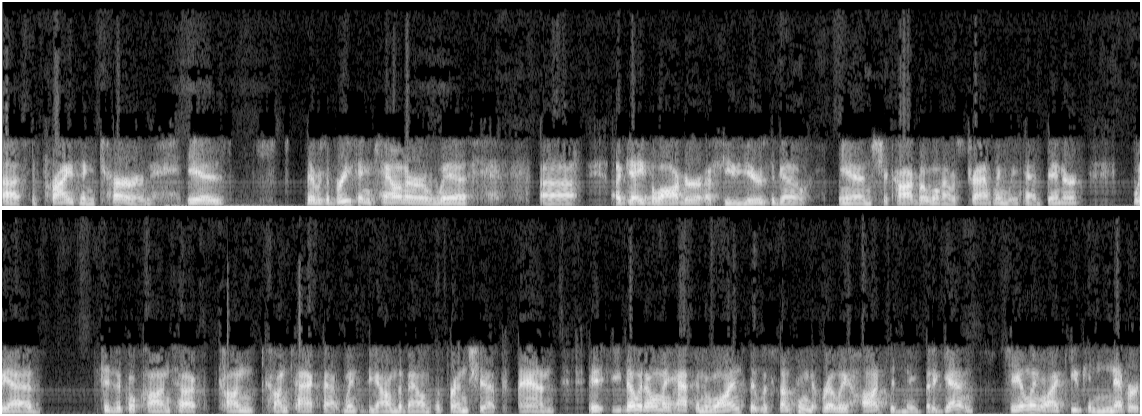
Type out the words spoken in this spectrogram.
a, a surprising turn, is there was a brief encounter with uh, a gay blogger a few years ago in Chicago when I was traveling. We had dinner. We had physical contact con- contact that went beyond the bounds of friendship. And it, you know, it only happened once. It was something that really haunted me. But again, feeling like you can never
